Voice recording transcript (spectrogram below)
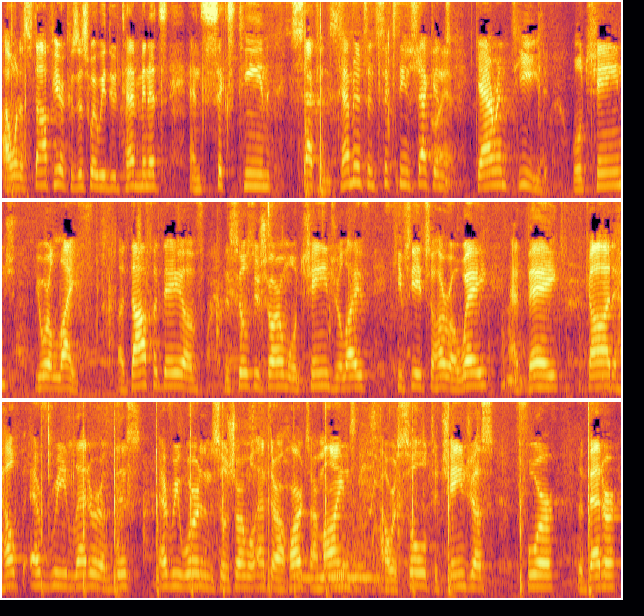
I want to stop here because this way we do 10 minutes and 16 seconds. 10 minutes and 16 seconds guaranteed will change your life. A daf a day of the Sils Yisharim will change your life, keeps the yetzer hara away, at bay. God, help every letter of this, every word of the Mesilas Yesharim will enter our hearts, our minds, our soul to change us for the better.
